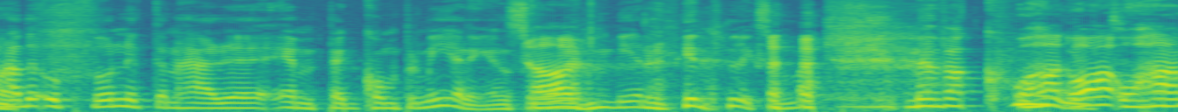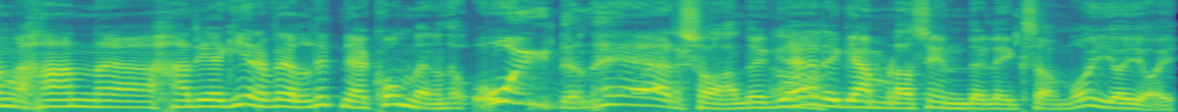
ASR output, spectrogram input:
man hade uppfunnit den här eh, MPEG-komprimeringen så Ja. var det mer eller mindre liksom... Men vad Och coolt! han, ja, och han, Ja. han, eh, han reagerar väldigt när jag kommer. Han sa, Oj, den här, sa han. Det här Ja. är gamla synder liksom. Oj, oj, oj.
